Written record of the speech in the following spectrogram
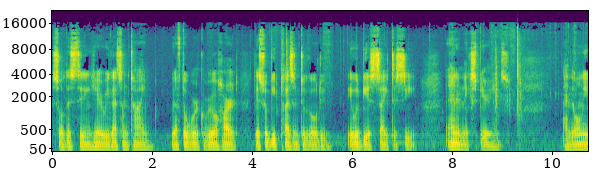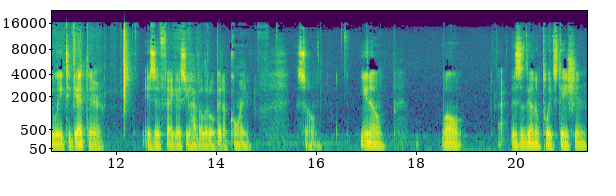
So this thing here, we got some time. We have to work real hard. This would be pleasant to go to. It would be a sight to see, and an experience. And the only way to get there is if I guess you have a little bit of coin. So, you know, well, this is the unemployed station,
